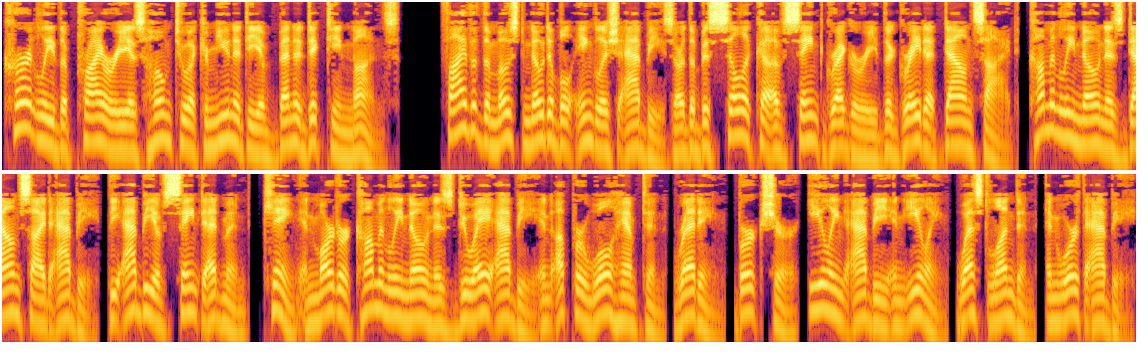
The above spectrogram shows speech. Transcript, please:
Currently the priory is home to a community of Benedictine nuns. Five of the most notable English abbeys are the Basilica of St. Gregory the Great at Downside, commonly known as Downside Abbey, the Abbey of St. Edmund, King and Martyr commonly known as Douai Abbey in Upper Woolhampton, Reading, Berkshire, Ealing Abbey in Ealing, West London, and Worth Abbey.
